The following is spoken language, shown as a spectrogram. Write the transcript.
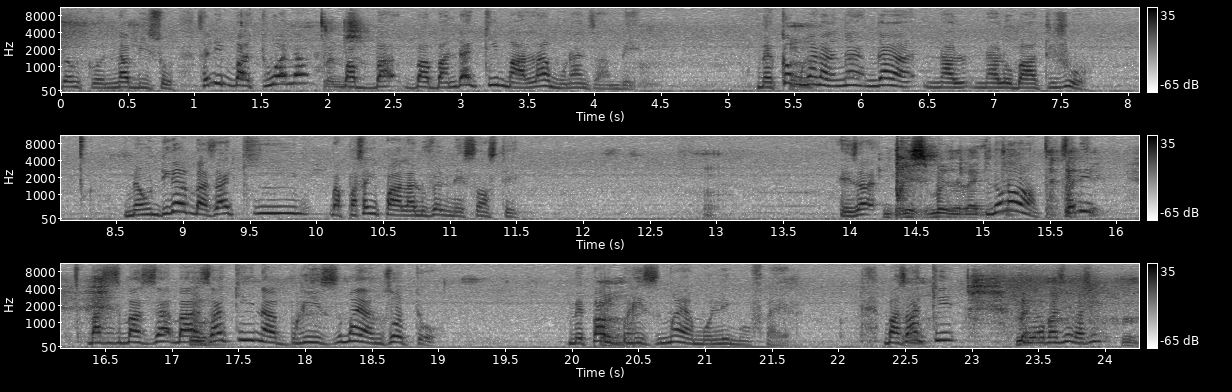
donc na biso c'est à dire batu wana babandaki malamu na nzambe mais comme nga nga nalobaka toujours mais on dirait bazalaki bapasaki par la nouvelle naissance te eza brisement ezalaki non non c'est à dire bazalaki na brisement ya nzoto mais pas brisement ya molimo frère bazalaki vas-y vas-y hmm.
